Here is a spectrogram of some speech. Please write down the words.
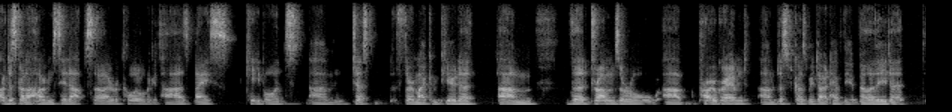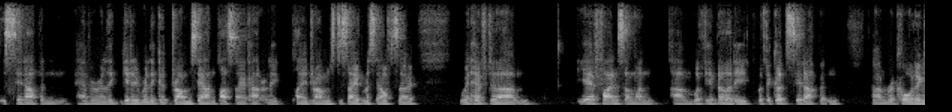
I've just got a home set up. So I record all the guitars, bass, keyboards um, just through my computer. Um, the drums are all uh, programmed um, just because we don't have the ability to set up and have a really get a really good drum sound. Plus, I can't really play drums to save myself, so we'd have to um, yeah find someone um, with the ability with a good setup and um, recording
